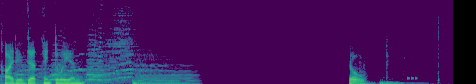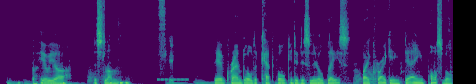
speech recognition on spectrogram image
Tidy, that ain't the way in. The slum. They have crammed all the catfolk into this little place. By crikey, that ain't possible.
